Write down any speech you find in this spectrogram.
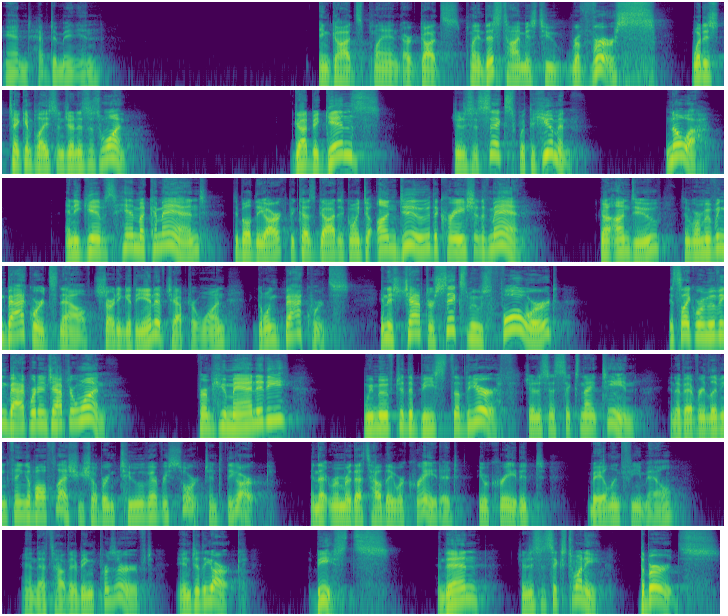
and have dominion. And God's plan, or God's plan this time is to reverse what is taking place in Genesis 1. God begins Genesis 6 with the human, Noah, and he gives him a command to build the ark because God is going to undo the creation of man. He's Going to undo, so we're moving backwards now, starting at the end of chapter 1, going backwards. And as chapter 6 moves forward, it's like we're moving backward in chapter 1. From humanity, we move to the beasts of the earth. Genesis 6:19. And of every living thing of all flesh you shall bring two of every sort into the ark. And that remember that's how they were created. They were created male and female, and that's how they're being preserved into the ark the beasts. And then Genesis 6:20, the birds.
